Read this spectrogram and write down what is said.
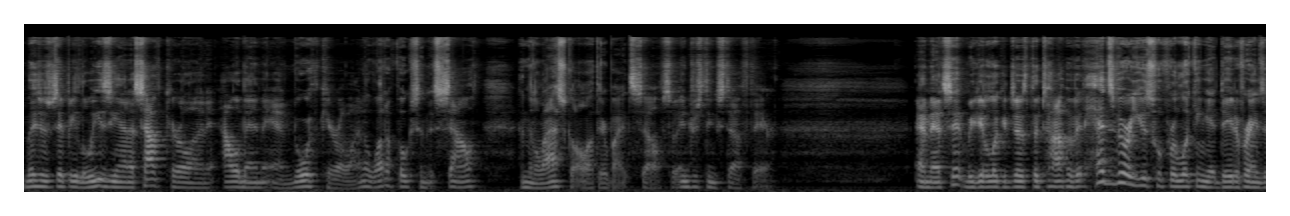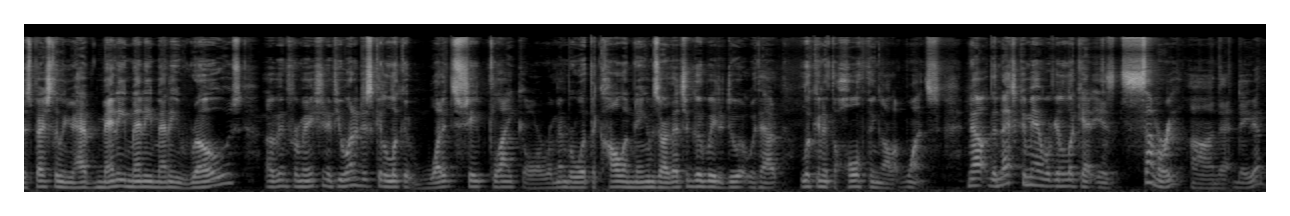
Mississippi, Louisiana, South Carolina, Alabama, and North Carolina. A lot of folks in the South, and then Alaska all out there by itself. So interesting stuff there. And that's it. We get a look at just the top of it. Head's very useful for looking at data frames, especially when you have many, many, many rows of information. If you want to just get a look at what it's shaped like or remember what the column names are, that's a good way to do it without looking at the whole thing all at once. Now, the next command we're going to look at is summary on that data.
